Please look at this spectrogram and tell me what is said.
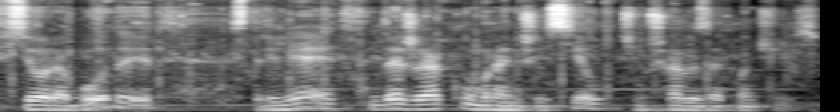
все работает, стреляет. Даже аккум раньше сел, чем шары закончились.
